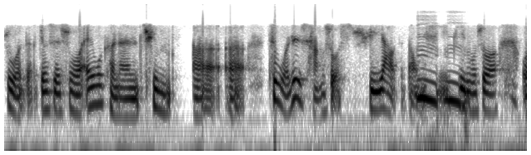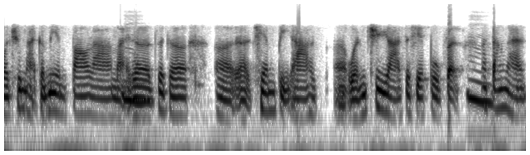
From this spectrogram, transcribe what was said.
做的，就是说，哎，我可能去。呃呃，是我日常所需要的东西，譬如说我去买个面包啦，买个这个呃呃铅笔啊，呃文具啊这些部分，那当然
